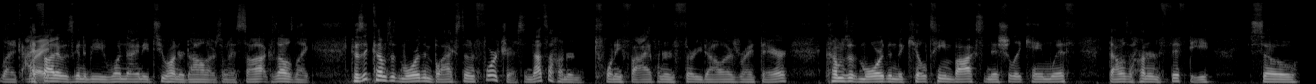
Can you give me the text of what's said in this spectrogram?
Like I Right. thought it was going to be 190 $200 when I saw it cuz I was like cuz it comes with more than Blackstone Fortress and that's 125 $130 right there. Comes with more than the Kill Team box initially came with. That was 150. So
